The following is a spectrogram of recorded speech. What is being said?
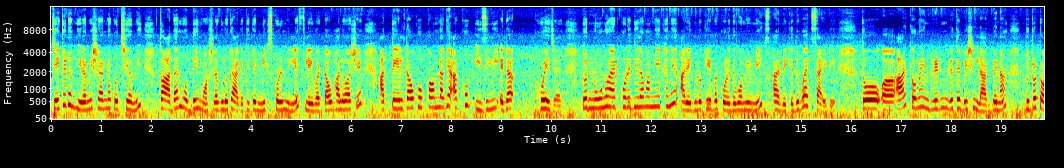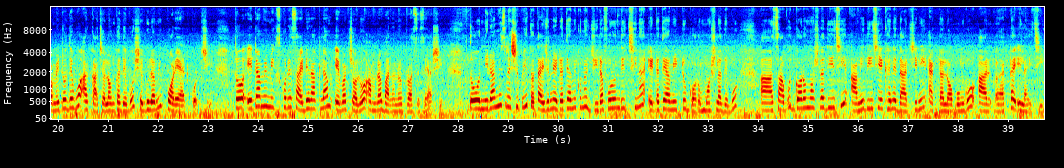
যেহেতু এটা নিরামিষ রান্না করছি আমি, তো আদার মধ্যেই মশলাগুলোকে আগে থেকে মিক্স করে নিলে ফ্লেভারটাও ভালো আসে, আর তেলটাও খুব কম লাগে, আর খুব ইজিলি এটা হয়ে যায়। তো নুনও অ্যাড করে দিলাম আমি এখানে, আর এগুলোকে এবার করে দেবো আমি মিক্স আর রেখে দেবো এক সাইডে তো আর কোনো ইনগ্রেডিয়েন্ট বেশি লাগবে না। দুটো টমেটো দেবো আর কাঁচা লঙ্কা দেবো, সেগুলো আমি পরে অ্যাড করছি। তো এটা আমি মিক্স করে সাইডে রাখলাম। এবার চলো আমরা বানানোর প্রসেসে আসি। তো নিরামিষ রেসিপি তো তাই জন্য এটাতে আমি কোনো জিরা ফোড়ন দিচ্ছি না। এটাতে আমি একটু গরম মশলা দেবো। সাবুত গরম মশলা দিয়েছি, আমি দিয়েছি এখানে দারচিনি, একটা লবঙ্গ আর একটা এলাইচি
